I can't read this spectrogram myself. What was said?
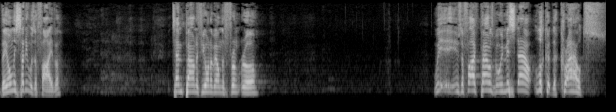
They only said it was a fiver. Ten pound if you want to be on the front row. We, it was a five pounds, but we missed out. Look at the crowds.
